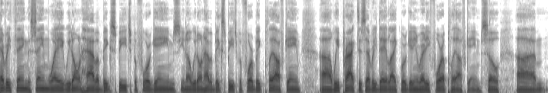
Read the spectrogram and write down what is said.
everything the same way. We don't have a big speech before games. You know, we don't have a big speech before a big playoff game. Uh, we practice every day like we're getting ready for a playoff game. So. Um,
